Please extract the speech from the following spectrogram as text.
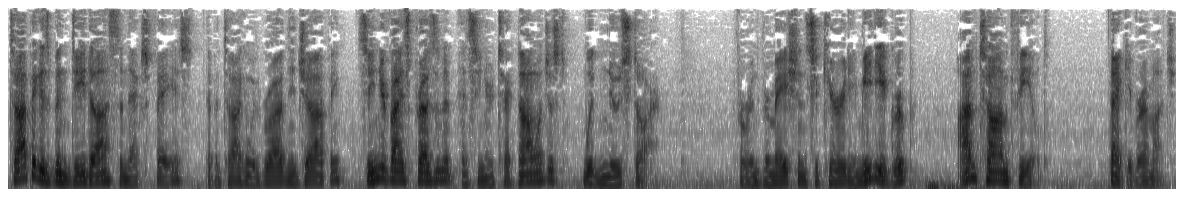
Topic has been DDoS, the next phase. I've been talking with Rodney Joffe, Senior Vice President and Senior Technologist with Neustar. For Information Security Media Group, I'm Tom Field. Thank you very much.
